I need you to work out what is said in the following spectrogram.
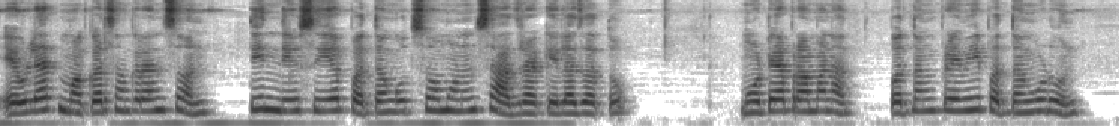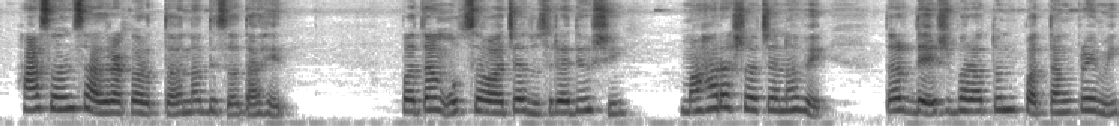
येवल्यात मकर संक्रांत सण तीन दिवसीय पतंग उत्सव म्हणून साजरा केला जातो. मोठ्या प्रमाणात पतंगप्रेमी पतंग उडून हा सण साजरा करताना दिसत आहेत. पतंग उत्सवाच्या दुसऱ्या दिवशी महाराष्ट्राच्या नव्हे तर देशभरातून पतंगप्रेमी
